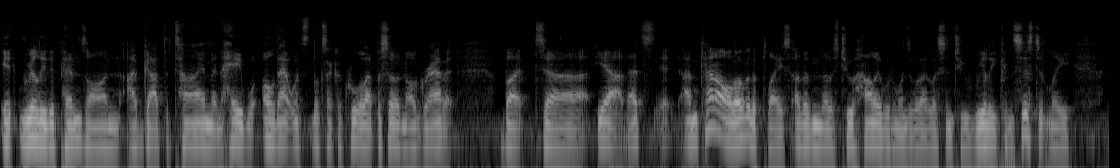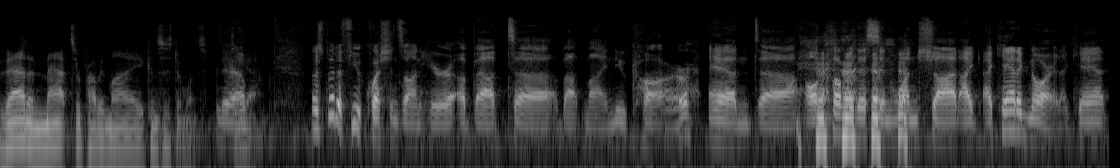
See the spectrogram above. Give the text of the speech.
It really depends on I've got the time and hey, oh that one looks like a cool episode and I'll grab it. But uh, yeah, that's it. I'm kind of all over the place. Other than those two Hollywood ones, what I listen to really consistently, that and Matt's are probably my consistent ones. So, Yeah. yeah. There's been a few questions on here about uh, about my new car, and uh, I'll cover this in one shot. I, I can't ignore it. I can't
